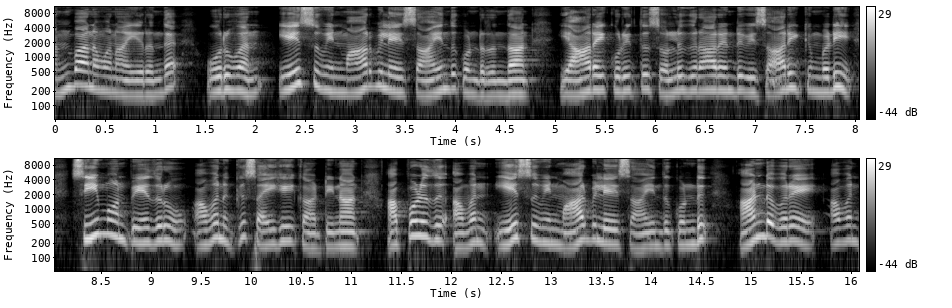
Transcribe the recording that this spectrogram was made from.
அன்பானவனாயிருந்த ஒருவன் இயேசுவின் மார்பிலே சாய்ந்து கொண்டிருந்தான். யாரை குறித்து சொல்லுகிறார் என்று விசாரிக்கும்படி சீமோன் பேதுரு அவனுக்கு சைகை காட்டினான். அப்பொழுது அவன் இயேசுவின் மார்பிலே சாய்ந்து கொண்டு ஆண்டவரே அவன்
